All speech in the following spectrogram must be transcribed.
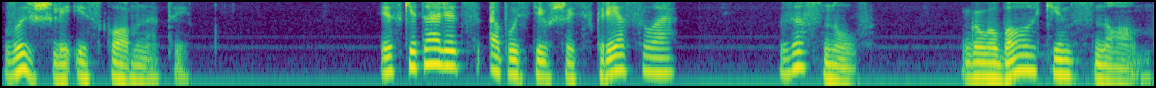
вышли из комнаты. Искиталец, опустившись в кресло, заснул глубоким сном.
